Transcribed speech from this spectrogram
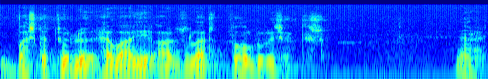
başka türlü hevai arzular dolduracaktır. Evet.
